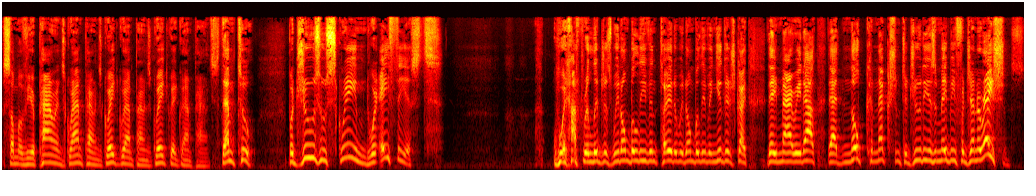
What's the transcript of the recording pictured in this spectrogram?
Some of your parents, grandparents, great grandparents, great great grandparents, them too. But Jews who screamed were atheists. We're not religious. We don't believe in Torah. We don't believe in Yiddishkeit. They married out. They had no connection to Judaism, maybe for generations.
